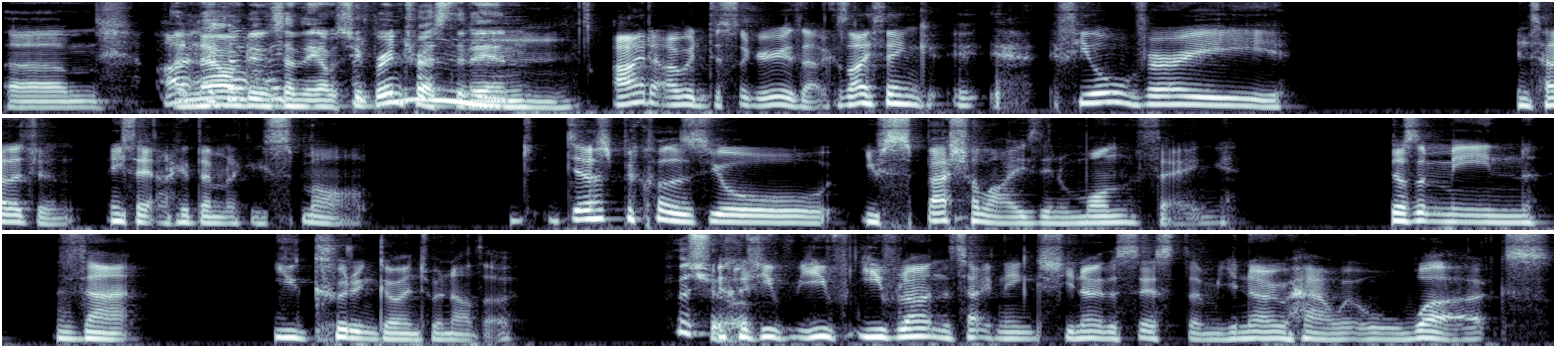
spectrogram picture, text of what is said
Um, and I now I'm doing I- something I'm super interested in. Hmm. I'd, I would disagree with that because I think if you're very intelligent, and you say academically smart, just because you're you specialized in one thing doesn't mean that you couldn't go into another For sure. because you've you've you've learned the techniques, you know the system, you know how it all works.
